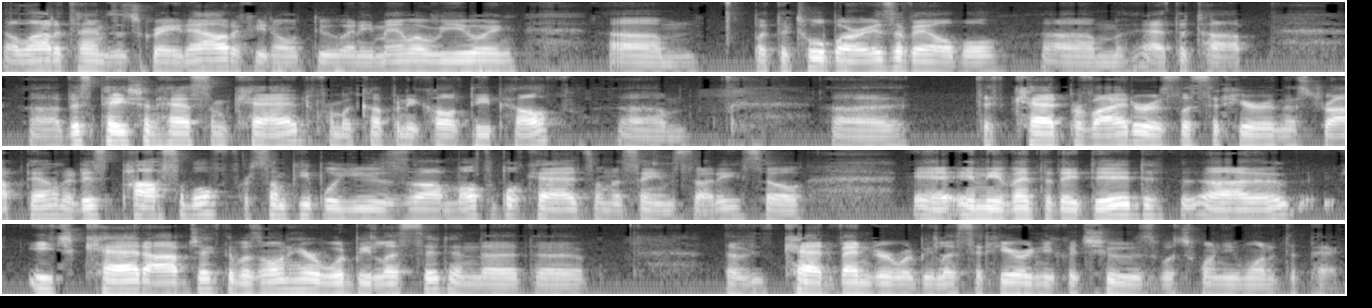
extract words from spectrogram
A lot of times it's grayed out if you don't do any Mammo viewing. Um, but the toolbar is available um, at the top. Uh, this patient has some CAD from a company called DeepHealth. Um, uh, the CAD provider is listed here in this dropdown. It is possible for some people use uh, multiple CADs on the same study. So in the event that they did, uh, each CAD object that was on here would be listed and the, the, the, CAD vendor would be listed here and you could choose which one you wanted to pick.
